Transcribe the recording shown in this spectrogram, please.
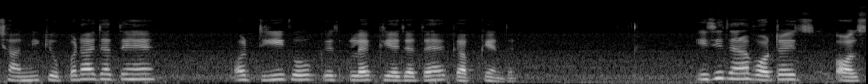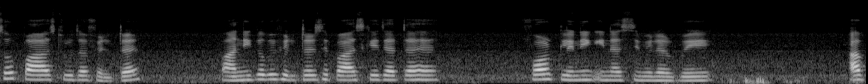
छाननी के ऊपर आ जाते हैं और टी को कलेक्ट किया जाता है कप के अंदर। इसी तरह water is also pass through the filter पानी को भी फ़िल्टर से पास किया जाता है for cleaning in a similar way अब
